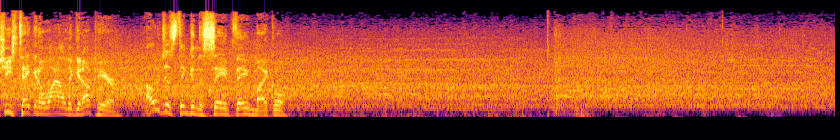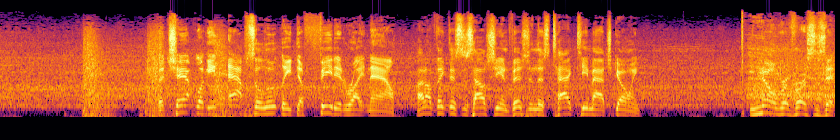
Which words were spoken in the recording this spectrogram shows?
She's taking a while to get up here. I was just thinking the same thing, Michael. The champ looking absolutely defeated right now. I don't think this is how she envisioned this tag team match going. No, reverses it.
